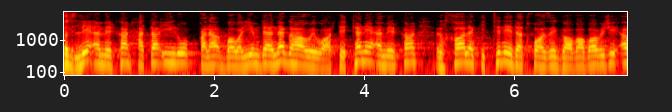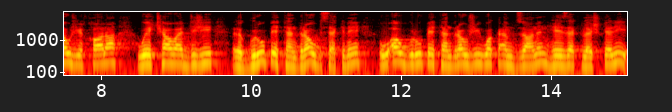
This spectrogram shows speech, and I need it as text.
لي امريكان حتى ايرو قنا باوريم ده نگهاوي وارتي تني امريكان الخاله كي تني ده تخوازي غاوا باوجي او جي خاله وي چاوا دجي جروب تندرو بسكني و او جروب تندرو جي وك ام زانن هيزك لشكري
